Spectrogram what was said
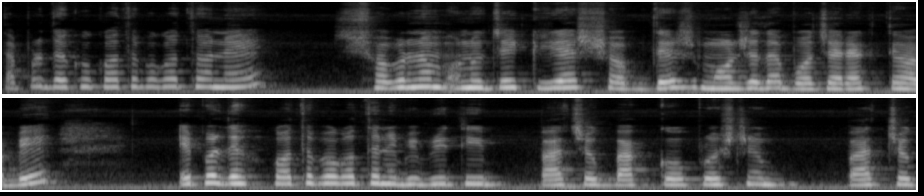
তারপর দেখো কথোপকথনে সর্বনাম অনুযায়ী ক্রিয়ার শব্দের মর্যাদা বজায় রাখতে হবে। এরপর দেখো কথোপকথনে বিবৃতি বাচক বাক্য প্রশ্ন বাচক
